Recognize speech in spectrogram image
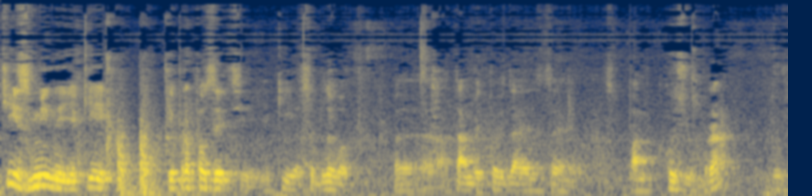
ті зміни, які ті пропозиції, які особливо, е, а там відповідає це пан Козюбра, дуже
